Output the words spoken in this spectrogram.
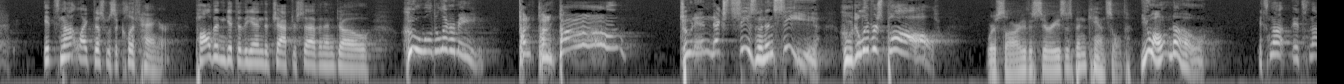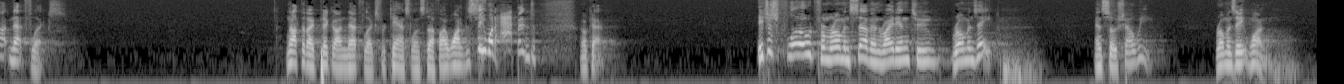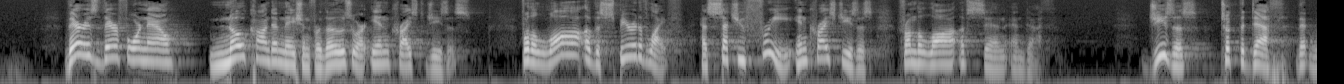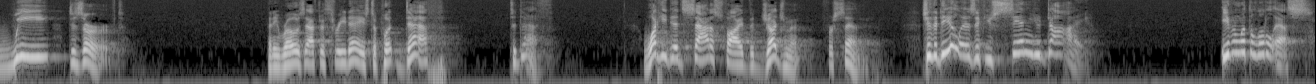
it's not like this was a cliffhanger. Paul didn't get to the end of chapter 7 and go, Who will deliver me? Dun, dun, dun! Tune in next season and see who delivers Paul. We're sorry the series has been canceled. You won't know. It's not, it's not Netflix. Not that I pick on Netflix for canceling stuff. I wanted to see what happened. Okay. It just flowed from Romans 7 right into Romans 8. And so shall we. Romans 8 1. There is therefore now no condemnation for those who are in Christ Jesus. For the law of the Spirit of life has set you free in Christ Jesus from the law of sin and death. Jesus took the death that we deserved. Then he rose after three days to put death to death. What he did satisfied the judgment for sin. See, the deal is if you sin, you die. Even with the little s.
